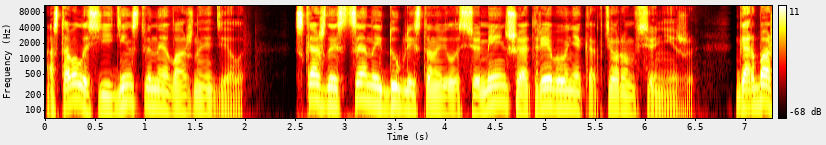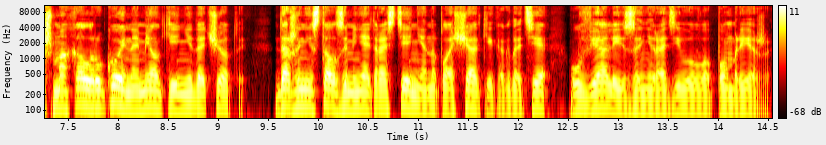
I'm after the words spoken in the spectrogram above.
Оставалось единственное важное дело. С каждой сценой дублей становилось все меньше, а требования к актерам все ниже. Горбаш махал рукой на мелкие недочеты. Даже не стал заменять растения на площадке, когда те увяли из-за нерадивого помрежа.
